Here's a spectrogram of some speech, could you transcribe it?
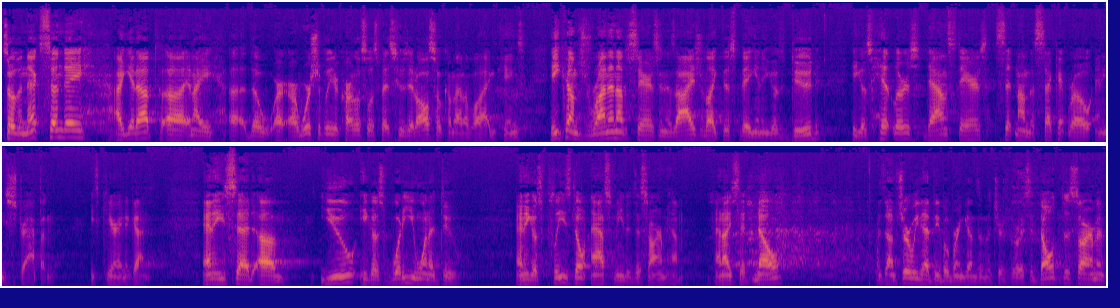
So the next Sunday, I get up, uh, and I, uh, the, our, our, worship leader, Carlos Lopez, who's had also come out of the Latin Kings, he comes running upstairs, and his eyes are like this big, and he goes, dude, he goes, Hitler's downstairs, sitting on the second row, and he's strapping. He's carrying a gun. And he said, um, You, he goes, What do you want to do? And he goes, Please don't ask me to disarm him. And I said, No. I'm sure we've had people bring guns in the church before. I said, Don't disarm him.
